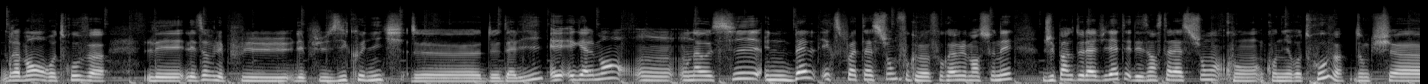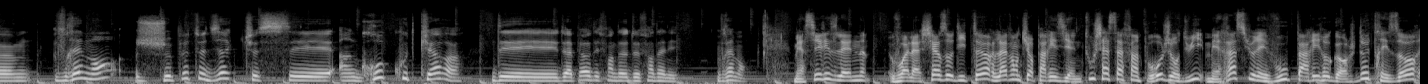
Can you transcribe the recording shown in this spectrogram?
vraiment, on retrouve les, les œuvres les plus, iconiques de, Dali. Et également, on, a aussi une belle exploitation, faut, faut quand même le mentionner, du parc de la Villette et des installations qu'on y retrouve. Donc euh, vraiment, je peux te dire que c'est un gros coup de cœur des, de la période de fin de, de fin d'année. Vraiment. Merci Rizlen. Voilà, chers auditeurs, l'aventure parisienne touche à sa fin pour aujourd'hui, mais rassurez-vous, Paris regorge de trésors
